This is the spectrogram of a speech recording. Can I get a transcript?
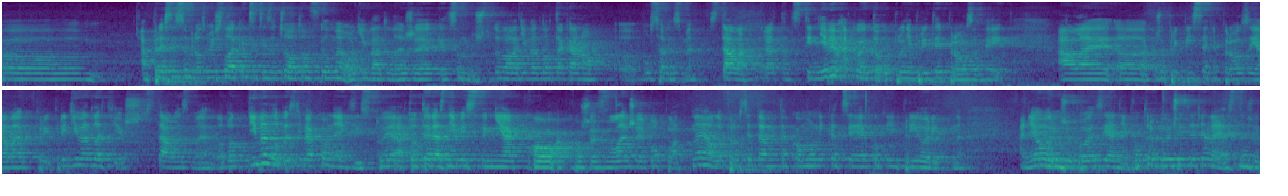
um, a presne som rozmýšľala, keď si ty začala o tom filme o divadle, že keď som študovala divadlo, tak áno, e, museli sme stále rátať s tým. Neviem, ako je to úplne pri tej próze, hej ale uh, akože pri písaní prózy, ale pri, pri divadle tiež stále sme, lebo divadlo bez divákov neexistuje a to teraz nemyslím nejako akože zle, že je poplatné, ale proste tam tá komunikácia je ako keby prioritná. A nehovorím, že poézia nepotrebuje čitateľa, jasné, že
